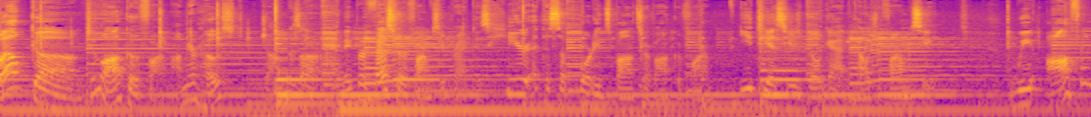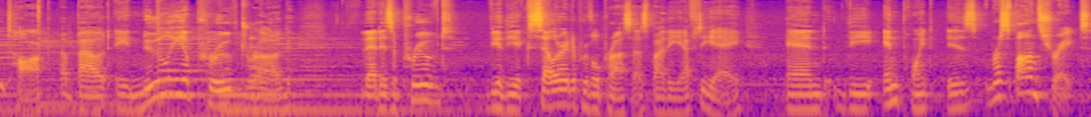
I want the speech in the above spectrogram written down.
Welcome to OncoPharm. I'm your host, John Bossaer. I'm a professor of pharmacy practice here at the supporting sponsor of OncoPharm, ETSU's Bill Gatton College of Pharmacy. We often talk about a newly approved drug that is approved via the accelerated approval process by the FDA, and the endpoint is response rate.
